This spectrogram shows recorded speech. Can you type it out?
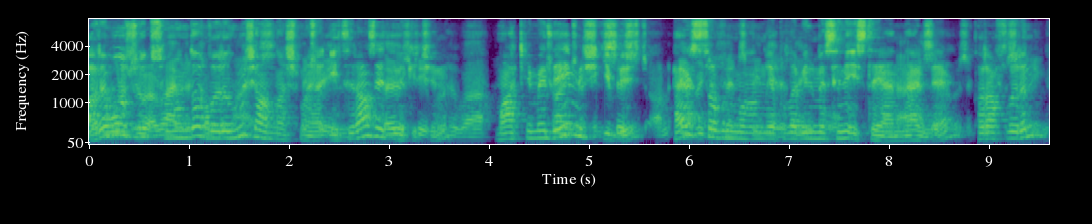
Arabuluculuk sonunda varılmış anlaşmaya itiraz etmek için mahkemedeymiş gibi her savunmanın yapılabilmesini isteyenlerle tarafların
